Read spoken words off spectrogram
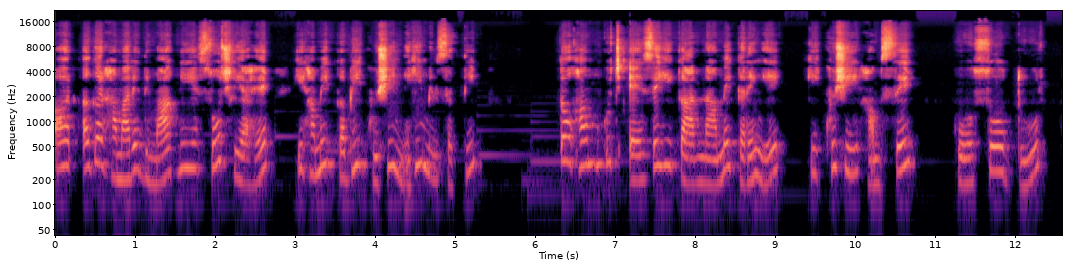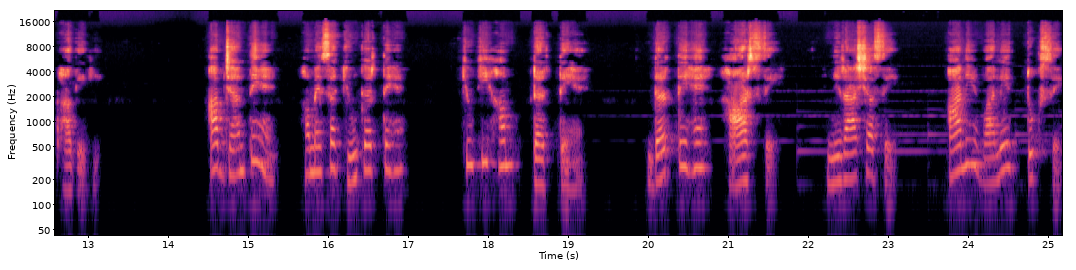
और अगर हमारे दिमाग ने यह सोच लिया है कि हमें कभी खुशी नहीं मिल सकती तो हम कुछ ऐसे ही कारनामे करेंगे कि खुशी हमसे कोसों दूर भागेगी। आप जानते हैं, हम ऐसा क्यों करते हैं? क्योंकि हम डरते हैं। डरते हैं हार से, निराशा से, आने वाले दुख से।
